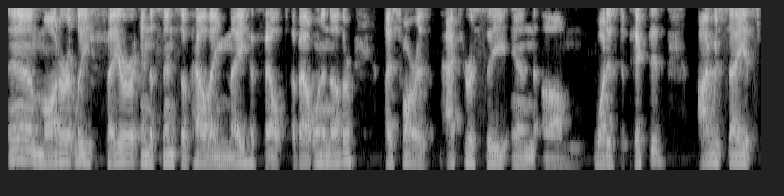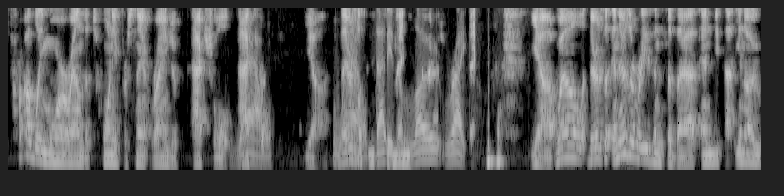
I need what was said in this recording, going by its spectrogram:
eh, moderately fair in the sense of how they may have felt about one another as far as accuracy in um, what is depicted, I would say it's probably more around the 20% range of actual wow. accuracy. Yeah, wow, there's a that is a low rate. yeah, well, there's a, and there's a reason for that, and uh, you know,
